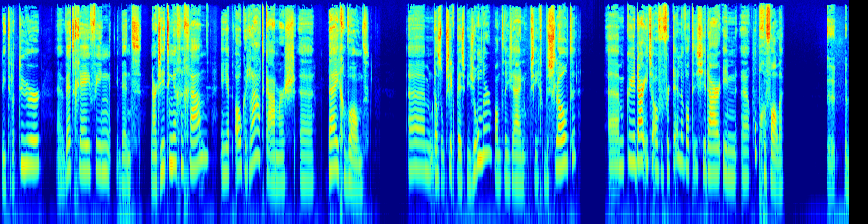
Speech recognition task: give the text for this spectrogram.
literatuur, uh, wetgeving, je bent naar zittingen gegaan en je hebt ook raadkamers bijgewoond. Um, dat is op zich best bijzonder, want die zijn op zich besloten. Um, kun je daar iets over vertellen? Wat is je daarin uh, opgevallen? Uh, het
